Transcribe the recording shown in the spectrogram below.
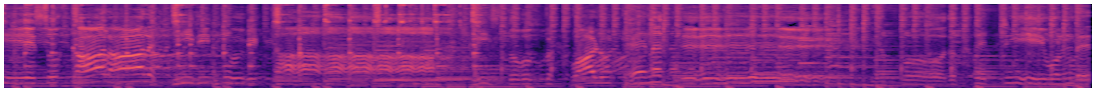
ஏசு காலால் எனக்கு எப்போதும் வெற்றி உண்டு?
